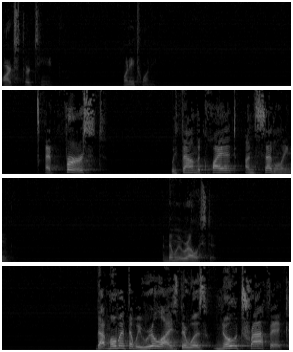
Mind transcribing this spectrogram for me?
March 13th, 2020. At first, we found the quiet unsettling, and then we relished it. That moment that we realized there was no traffic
